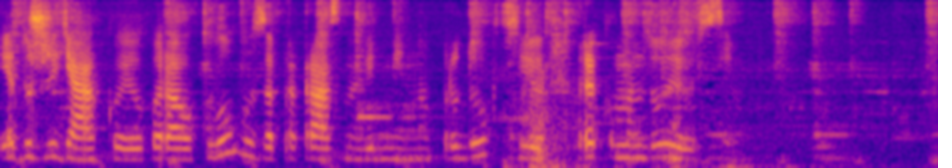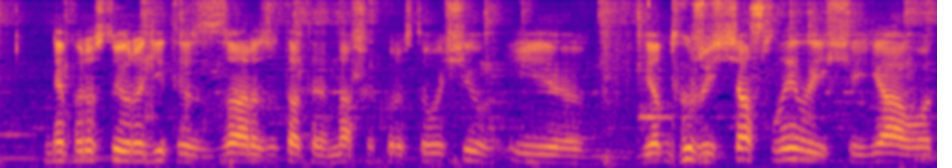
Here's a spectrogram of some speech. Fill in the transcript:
я дуже дякую корал клубу за прекрасну відмінну продукцію. Рекомендую всім. Не перестаю радіти за результати наших користувачів, і я дуже щасливий, що я от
